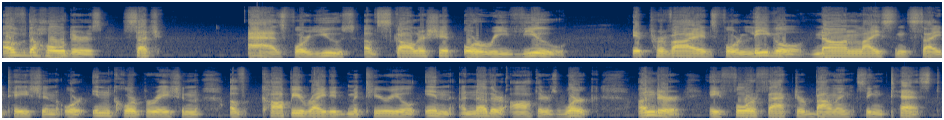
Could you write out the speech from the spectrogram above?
of the holders such as for use of scholarship or review. It provides for legal, non-licensed citation or incorporation of copyrighted material in another author's work under a four-factor balancing test.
